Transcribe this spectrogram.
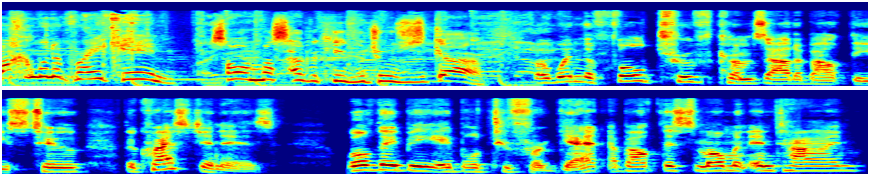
Like I'm gonna break in. Someone must have a key for Jules' gaff. But when the full truth comes out about these two, the question is will they be able to forget about this moment in time,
